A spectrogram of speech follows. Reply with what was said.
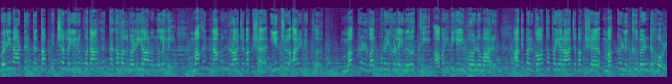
வெளிநாட்டிற்கு தப்பிச் செல்ல இருப்பதாக தகவல் வெளியான நிலையில் மகன் நமல் ராஜபக்ஷ இன்று அறிவிப்பு. மக்கள் வன்முறைகளை நிறுத்தி அமைதியை பேணுமாறு அதிபர் கோத்தபய ராஜபக்ஷ மக்களுக்கு வேண்டுகோள்.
